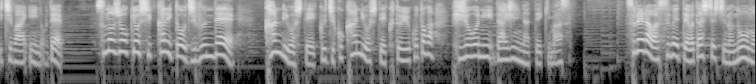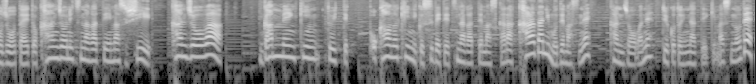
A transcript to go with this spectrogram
一番いいのでその状況をしっかりと自分で管理をしていく自己管理をしていくということが非常に大事になっていきます。それらは全て私たちの脳の状態と感情につながっていますし感情は顔面筋といってお顔の筋肉すべてつながってますから体にも出ますね感情はねということになっていきますので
